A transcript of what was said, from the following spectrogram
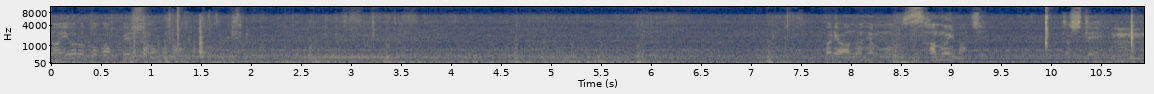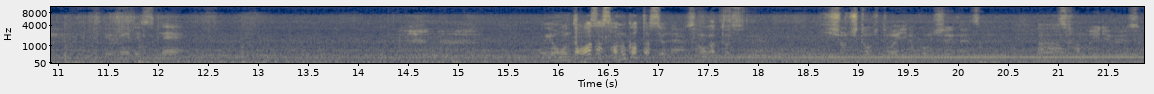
名寄と合併したのかなやっぱりあの辺も寒い町としてうん有名ですね。いや本当朝寒かったですよね、寒かったですね。避暑地としてはいいのかもしれないですけど寒いレベルですよ。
